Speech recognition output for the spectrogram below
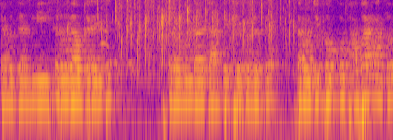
त्याबद्दल मी सर्व गावकऱ्यांचे सर्व मंडळाचे अध्यक्ष सदस्य सर्वांचे खूप खूप आभार मानतो.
